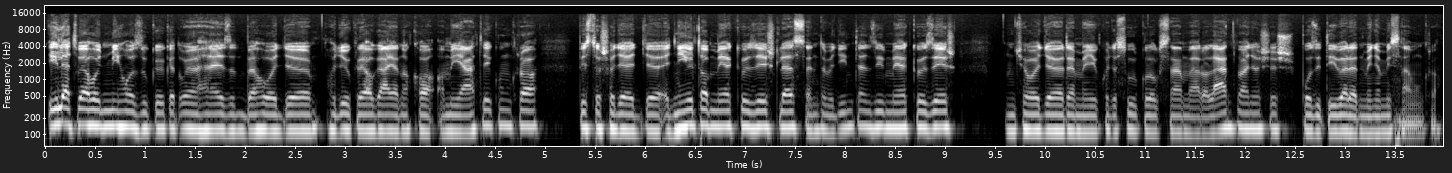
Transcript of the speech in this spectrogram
illetve, hogy mi hozzuk őket olyan helyzetbe, hogy, hogy ők reagáljanak a, a mi játékunkra. Biztos, hogy egy, egy nyíltabb mérkőzés lesz, szerintem egy intenzív mérkőzés, úgyhogy reméljük, hogy a szurkolók számára látványos és pozitív eredmény a mi számunkra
